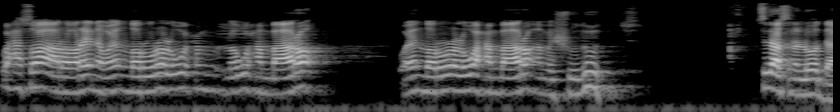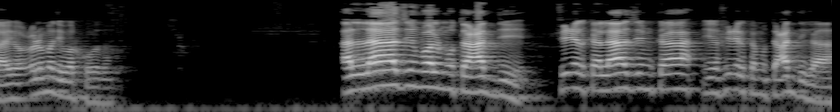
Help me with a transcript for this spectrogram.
Waxa soo aroorayna waa in daruuro lagu lagu xambaaro waa in daruuro lagu xambaaro ama shuduud sidaasna loo daayo culimmadii warkooda. Allaazim walmutacaddi ficilka laasimka ah iyo ficilka mutacaddiga ah.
